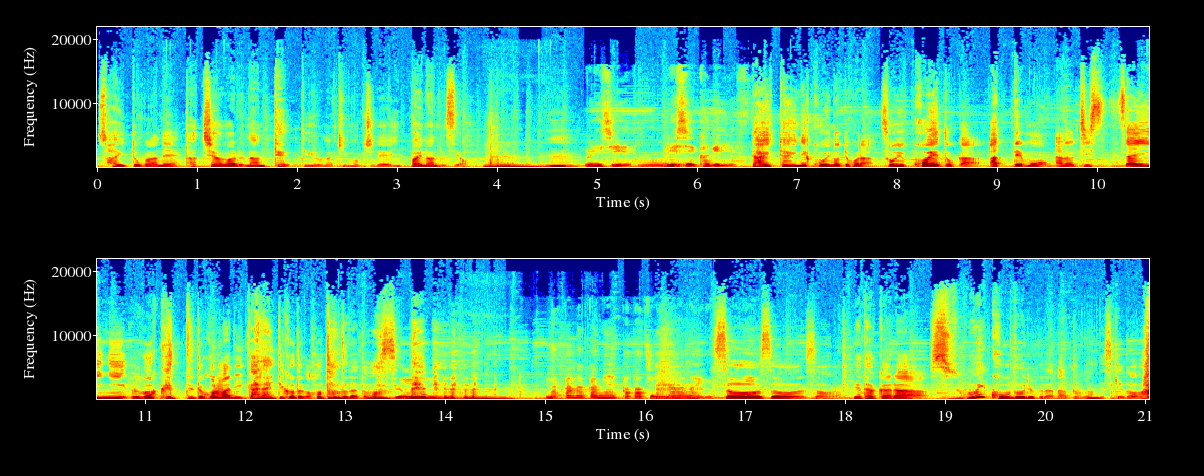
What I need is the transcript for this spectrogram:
サイトがね立ち上がるなんてっていうような気持ちでいっぱいなんですよ。うん。うん。嬉しいです。嬉しい限りです。大体ねこういうのってほらそういう声とかあってもあの実際に動くってところまでいかないってことがほとんどだと思うんですよね。なかなかね形にならないですそうそうそう。いやだからすごい行動力だなと思うんですけど。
